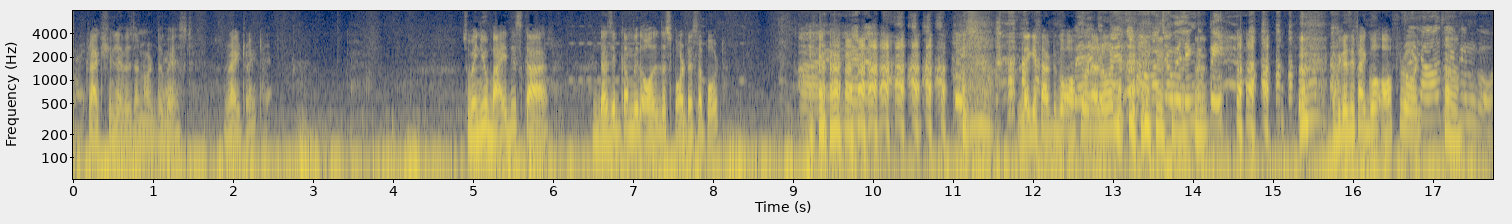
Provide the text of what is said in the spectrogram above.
Right. traction left, levels are not the left. best right right Yeah. so when you buy this car does it come with all the spotter support like if i have to go off-road well, alone how much you're willing to pay. because if i go also huh, can go.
